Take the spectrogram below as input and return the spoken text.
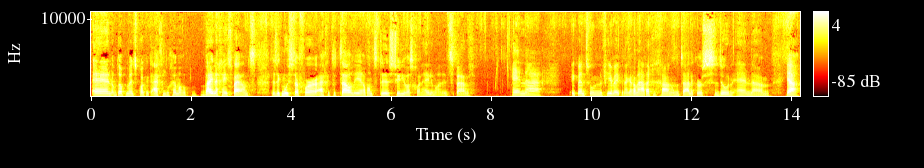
En op dat moment sprak ik eigenlijk nog helemaal bijna geen Spaans. Dus ik moest daarvoor eigenlijk de taal leren, want de studie was gewoon helemaal in het Spaans. En uh, ik ben toen vier weken naar Granada gegaan om een talencursus te doen. En um, ja,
